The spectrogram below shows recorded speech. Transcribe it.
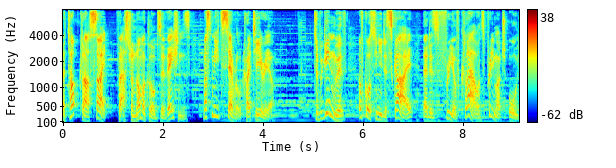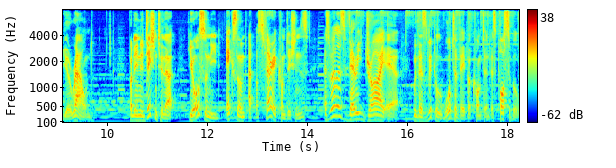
A top-class site for astronomical observations must meet several criteria. To begin with, of course you need a sky that is free of clouds pretty much all year round. But in addition to that, you also need excellent atmospheric conditions as well as very dry air with as little water vapor content as possible.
